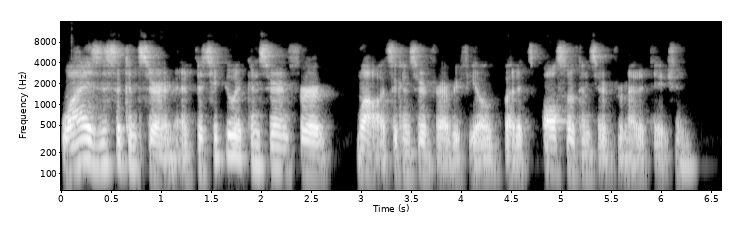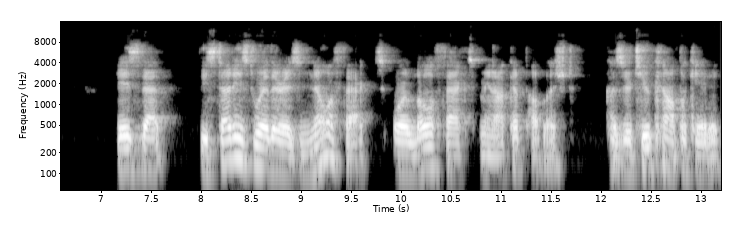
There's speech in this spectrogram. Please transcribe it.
Why is this a concern? A particular concern for, well, it's a concern for every field, but it's also a concern for meditation is that the studies where there is no effect or low effect may not get published because they're too complicated.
